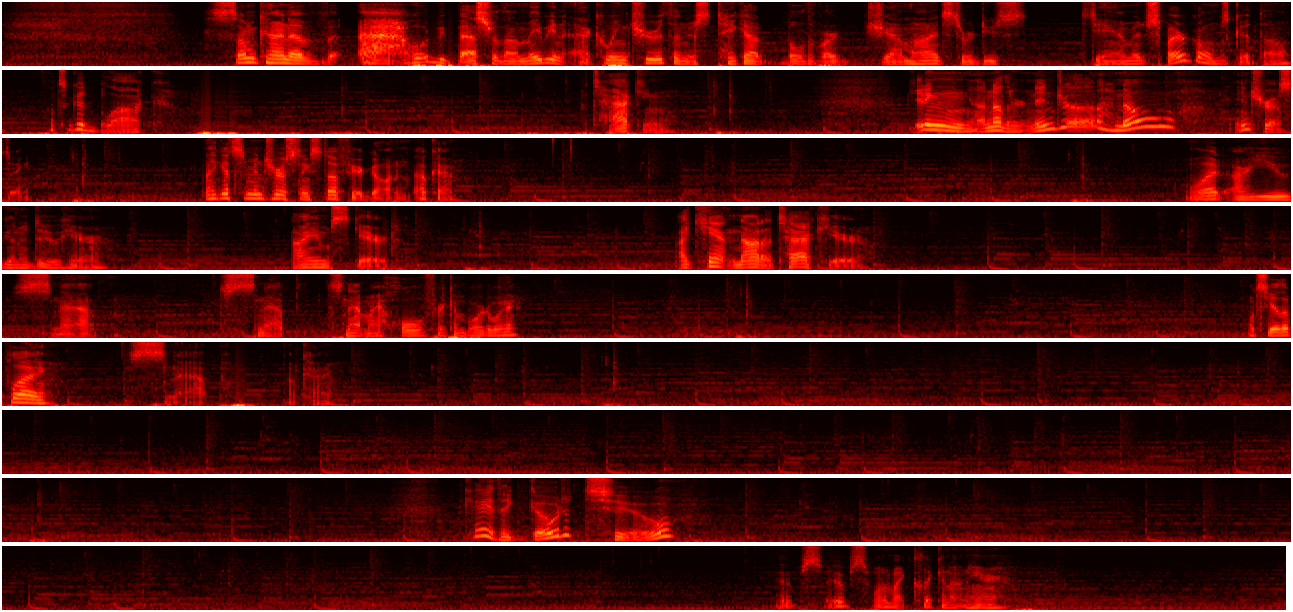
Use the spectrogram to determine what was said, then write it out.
some kind of... Uh, what would be best for them? Maybe an Echoing Truth and just take out both of our gem hides to reduce damage. Spider Golem's good, though. That's a good block. Attacking. Getting another ninja? No? Interesting. I got some interesting stuff here going. Okay. What are you gonna do here? I am scared. I can't not attack here. Snap. Snap. Snap my whole freaking board away. What's the other play? Snap. Okay. Okay, they go to two. Oops, oops, what am I clicking on here?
